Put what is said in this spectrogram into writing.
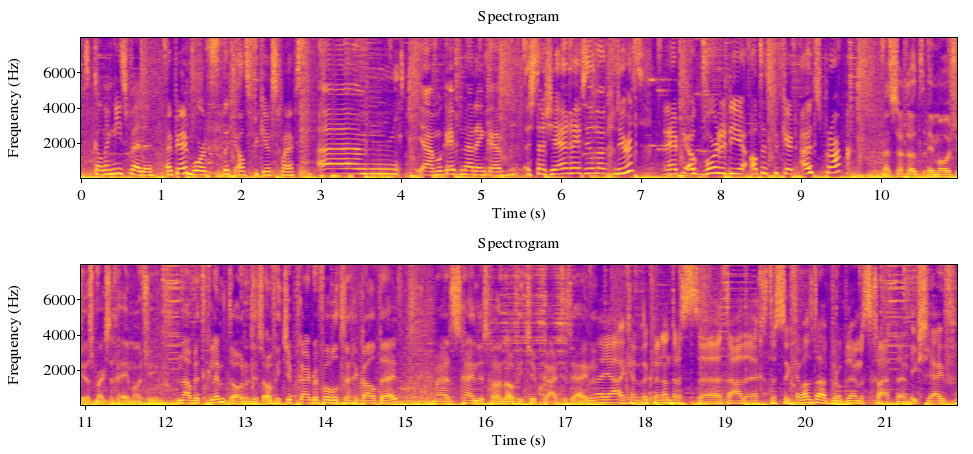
Dat kan ik niet spellen. Heb jij een woord dat je altijd verkeerd schrijft? Ehm, ja, moet ik even nadenken. Stagiaire heeft heel lang geduurd. En heb je ook woorden die je altijd verkeerd uitsprak? Mensen zeggen het emojis, maar ik zeg emoji. Nou, met klemtonen. Dus OV-chipkaart bijvoorbeeld zeg ik altijd. Maar het schijnt dus gewoon een OV-chipkaart te zijn. Eh, ja, ik, heb, ik ben anderstalig, dus ik heb altijd problemen met schrijven. Ik schrijf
